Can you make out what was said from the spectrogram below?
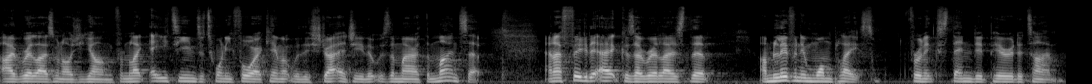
I realized when I was young, from like 18 to 24, I came up with this strategy that was the marathon mindset. And I figured it out because I realized that I'm living in one place for an extended period of time.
